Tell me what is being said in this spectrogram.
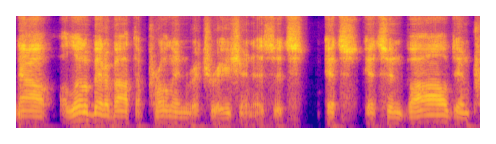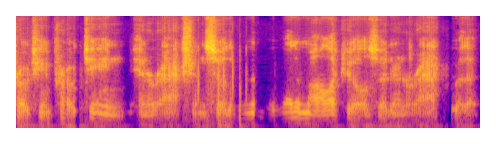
Now, a little bit about the proline-rich region is it's it's it's involved in protein-protein interaction, so there are other molecules that interact with it.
